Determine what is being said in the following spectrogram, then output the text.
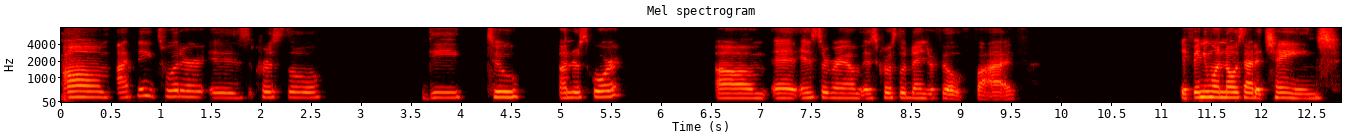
Um, I think Twitter is Crystal D two underscore. Um, and Instagram is Crystal Dangerfield five. If anyone knows how to change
